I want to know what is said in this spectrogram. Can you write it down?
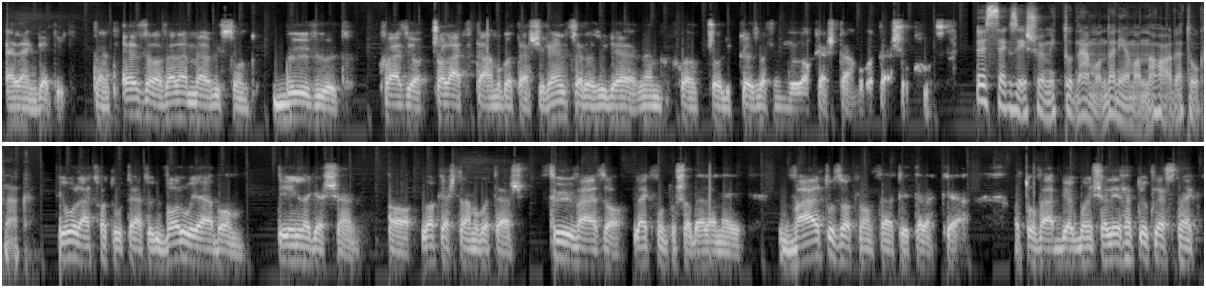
elengedik. Tehát ezzel az elemmel viszont bővült kvázi a családtámogatási rendszer, az ugye nem kapcsolódik közvetlenül a lakástámogatásokhoz. Összegzésről mit tudnám mondani a Manna hallgatóknak? Jól látható tehát, hogy valójában ténylegesen a lakástámogatás főváza legfontosabb elemei változatlan feltételekkel a továbbiakban is elérhetők lesznek.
